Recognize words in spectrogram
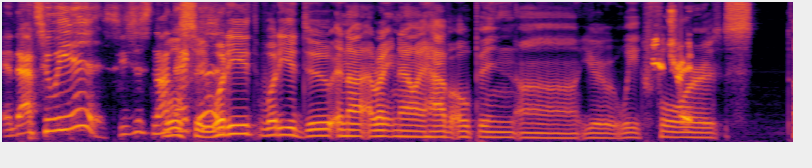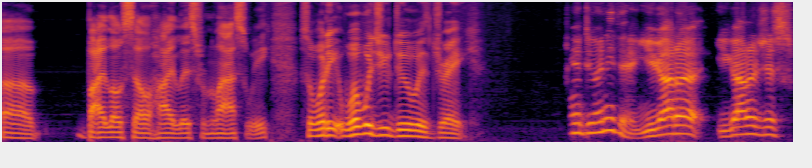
and that's who he is. He's just not we'll that see. good. What do you What do you do? And I, right now, I have open uh your week four uh buy low sell high list from last week. So what do you What would you do with Drake? can't do anything. You gotta you gotta just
